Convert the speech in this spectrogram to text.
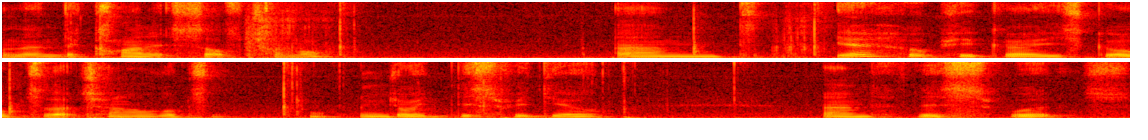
and then the clan itself channel. And yeah, hope you guys go up to that channel, hope you enjoyed this video, and this was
